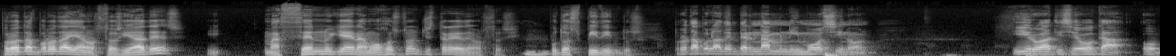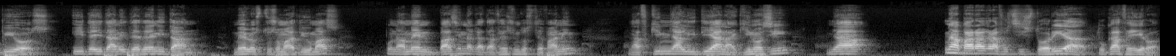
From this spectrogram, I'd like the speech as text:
πρώτα πρώτα οι ανορθωσιάτες μαθαίνουν για ένα μόχωστον και ύστερα για την ορθώση που το σπίτι τους Πρώτα απ' όλα δεν περνά μνημόσυνο ήρωα της ΕΟΚΑ ο οποίος είτε ήταν είτε δεν ήταν μέλος του σωματείου μας που να μεν πάσει να καταθέσουν το Στεφάνι να βγει μια λιτή ανακοίνωση μια, μια παράγραφο στη ιστορίας του κάθε ήρωα.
